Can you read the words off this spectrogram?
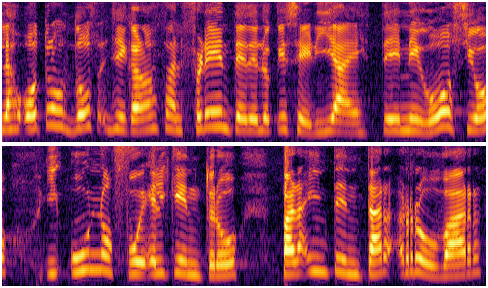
Los otros dos llegaron hasta el frente de lo que sería este negocio y uno fue el que entró para intentar robar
